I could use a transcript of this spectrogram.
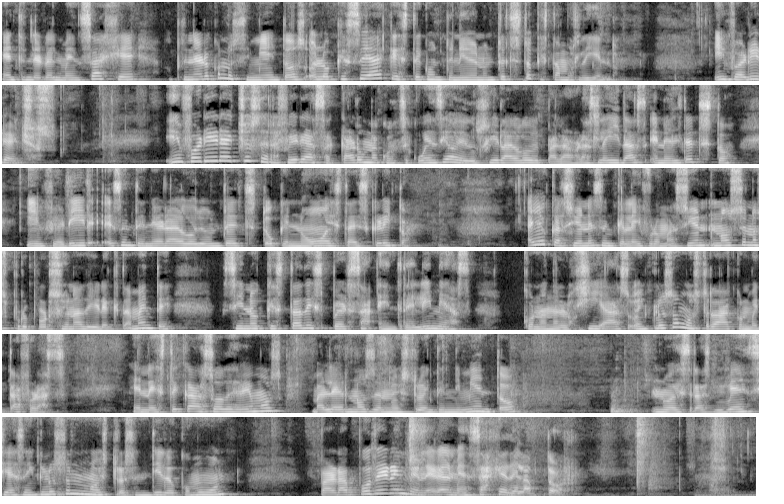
entender el mensaje, obtener conocimientos o lo que sea que esté contenido en un texto que estamos leyendo. Inferir hechos. Inferir hechos se refiere a sacar una consecuencia o deducir algo de palabras leídas en el texto. Inferir es entender algo de un texto que no está escrito. Hay ocasiones en que la información no se nos proporciona directamente, sino que está dispersa entre líneas, con analogías o incluso mostrada con metáforas. En este caso debemos valernos de nuestro entendimiento, nuestras vivencias e incluso nuestro sentido común para poder entender el mensaje del autor.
